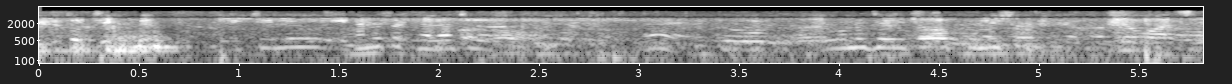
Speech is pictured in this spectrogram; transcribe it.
এটা তো ঠিক এখানে তো খেলা চলছে। হ্যাঁ আছে।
